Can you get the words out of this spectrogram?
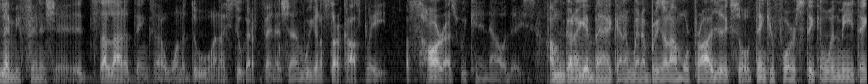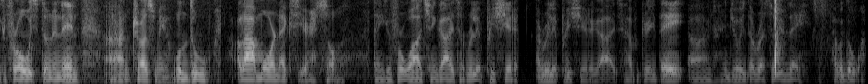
let me finish it. It's a lot of things I want to do, and I still got to finish. And we're going to start cosplay as hard as we can nowadays. I'm going to get back and I'm going to bring a lot more projects. So thank you for sticking with me. Thank you for always tuning in. And trust me, we'll do a lot more next year. So thank you for watching, guys. I really appreciate it. I really appreciate it, guys. Have a great day and enjoy the rest of your day. Have a good one.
